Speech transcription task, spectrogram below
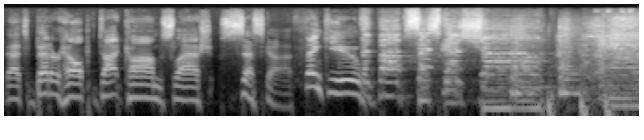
That's betterhelp.com slash Cesca. Thank you. The Bob Cesca Show.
